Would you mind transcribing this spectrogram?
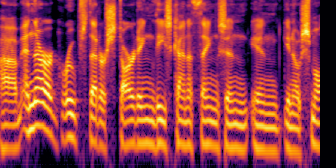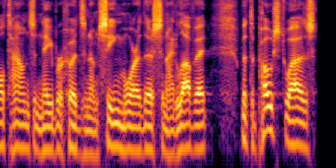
Um, and there are groups that are starting these kind of things in, in you know small towns and neighborhoods, and I'm seeing more of this, and I love it. But the post was,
